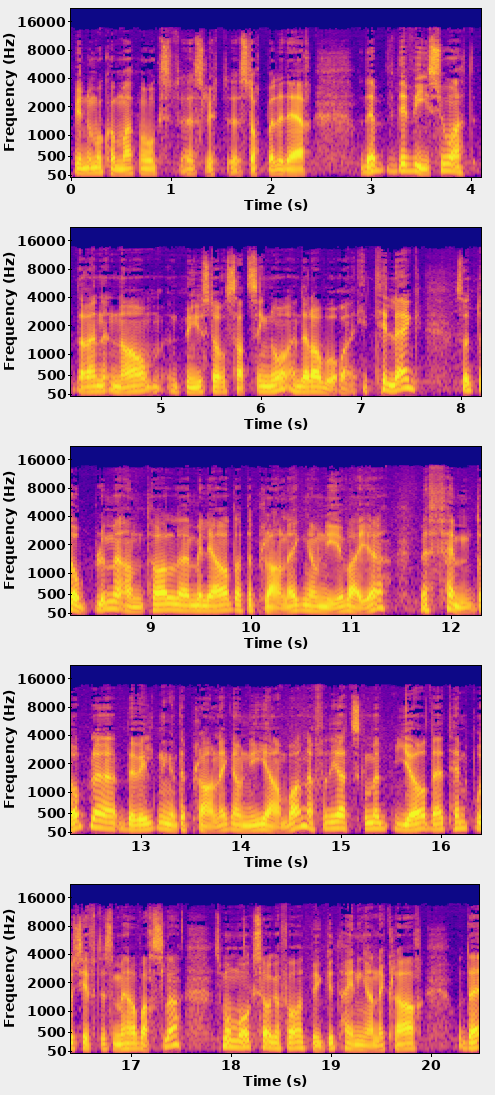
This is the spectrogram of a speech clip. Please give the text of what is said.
begynner vi å komme at vi òg stopper det der. Det, det, viser jo at det er en enorm mye større satsing nå enn det det har vært. I tillegg så dobler vi antall milliarder til planlegging av nye veier. Vi femdobler bevilgningen til planlegging av ny jernbane. fordi at Skal vi gjøre det temposkiftet som vi har varsla, så må vi òg sørge for at byggetegningene er klar. Og Det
